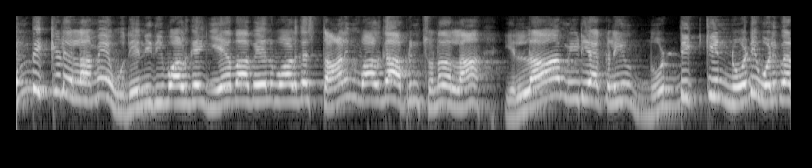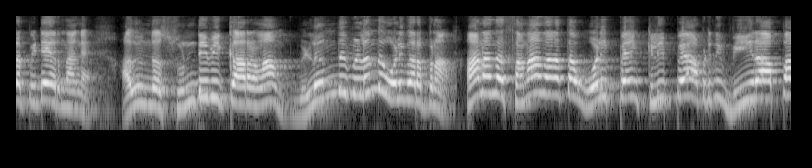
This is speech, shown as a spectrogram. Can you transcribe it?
எம்பிக்கள் எல்லாமே உதயநிதி வாழ்க ஏவாவேல் வாழ்க ஸ்டாலின் வாழ்க அப்படின்னு சொன்னதெல்லாம் எல்லா மீடியாக்களையும் நொடிக்கு நொடி ஒளிபரப்பிட்டே இருந்தாங்க. அதுவும் இந்த சுண்டிவிக்காரெல்லாம் விழுந்து விழுந்து ஒளிபரப்புனான். ஆனால் அந்த சனாதனத்தை ஒழிப்பேன் கிழிப்பேன் அப்படின்னு வீராப்பா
